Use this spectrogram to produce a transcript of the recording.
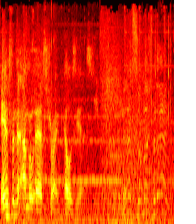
Infinite ammo airstrike. Hell's yes. Yeah, so much for that.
